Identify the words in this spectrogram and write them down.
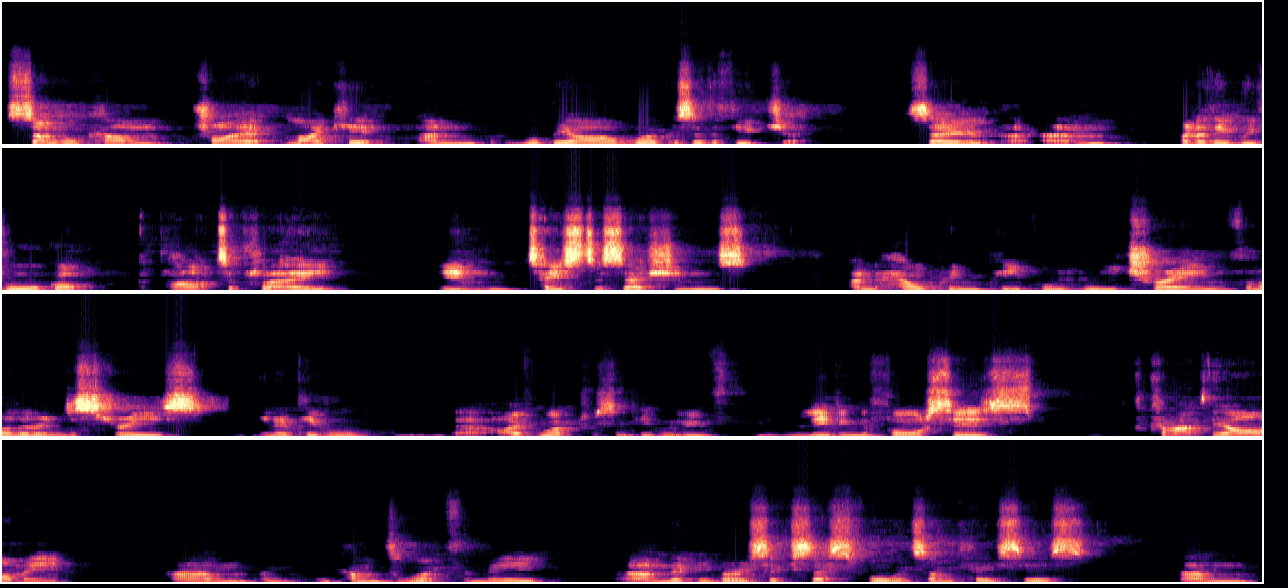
some will come, try it, like it, and will be our workers of the future. So, um, but I think we've all got a part to play in taster sessions and helping people retrain from other industries. You know, people. Uh, I've worked with some people who've leaving the forces, come out of the army, um, and, and, come to work for me. Um, they've been very successful in some cases. Um,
